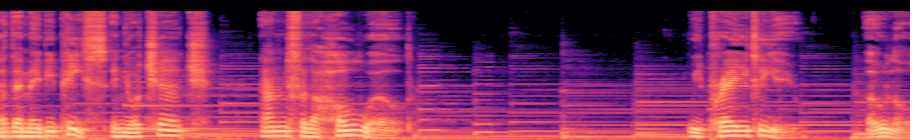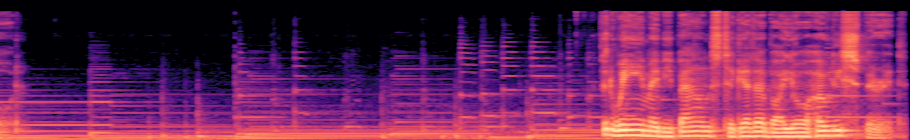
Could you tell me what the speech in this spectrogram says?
That there may be peace in your church and for the whole world. We pray to you, O Lord. That we may be bound together by your Holy Spirit,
